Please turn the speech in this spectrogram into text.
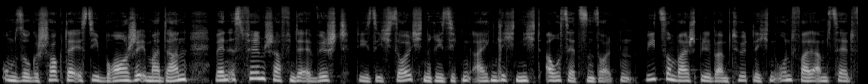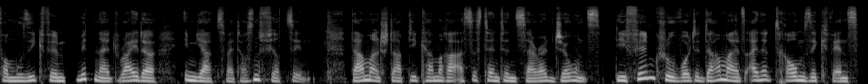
Umso geschockter ist die Branche immer dann, wenn es Filmschaffende erwischt, die sich solchen Risiken eigentlich nicht aussetzen sollten. Wie zum Beispiel beim tödlichen Unfall am Set vom Musikfilm Midnight Rider im Jahr 2014. Damals starb die Kameraassistentin Sarah Jones. Die Filmcrew wollte damals eine Traumsequenz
